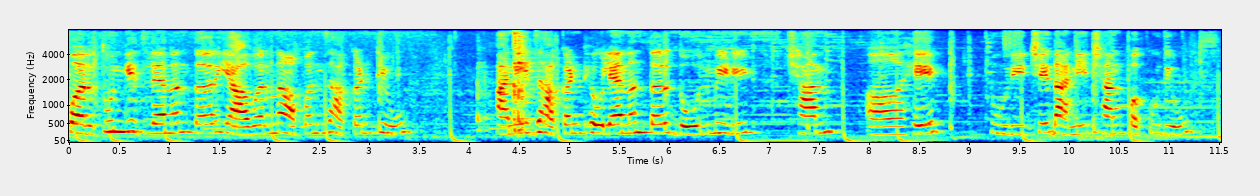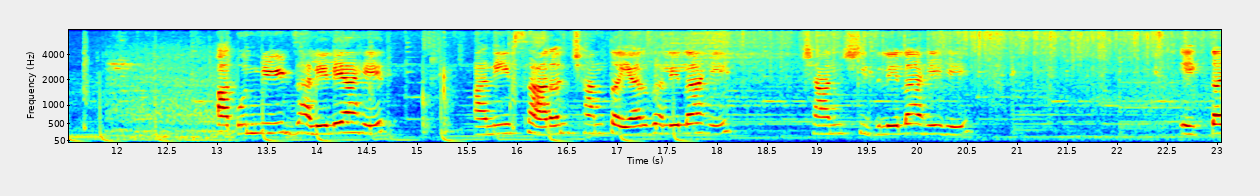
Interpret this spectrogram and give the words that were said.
परतून घेतल्यानंतर यावरनं आपण झाकण ठेवू. आणि झाकण ठेवल्यानंतर दोन मिनिट छान हे तुरीचे दाणे छान पकू देऊ. दोन मिनिट झालेले आहेत आणि सारण छान तयार झालेलं आहे. छान शिजलेलं आहे हे. एकदा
